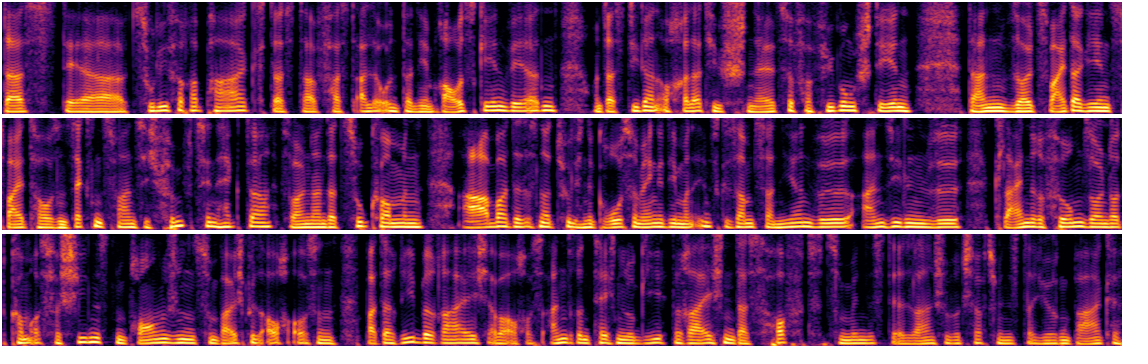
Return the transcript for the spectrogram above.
dass der Zuliefererpark, dass da fast alle Unternehmen rausgehen werden und dass die dann auch relativ schnell zur Verfügung stehen. Dann soll es weitergehen. 2026 15 Hektar sollen dann dazukommen. Aber das ist natürlich eine große Menge, die man insgesamt sanieren will, ansiedeln will. Kleinere Firmen sollen dort kommen aus verschiedensten Branchen, zum Beispiel auch aus dem Batteriebereich, aber auch aus anderen Technologiebereichen. Das hofft zumindest der saarländische Wirtschaftsminister Jürgen Barke.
